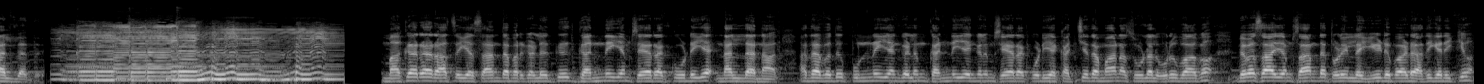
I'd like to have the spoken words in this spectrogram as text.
நல்லது. மகர ராசியை சார்ந்தவர்களுக்கு கண்ணியம் சேரக்கூடிய நல்ல நாள். அதாவது புண்ணியங்களும் கண்ணியங்களும் சேரக்கூடிய கச்சிதமான சூழல் உருவாகும். விவசாயம் சார்ந்த தொழிலில் ஈடுபாடு அதிகரிக்கும்.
